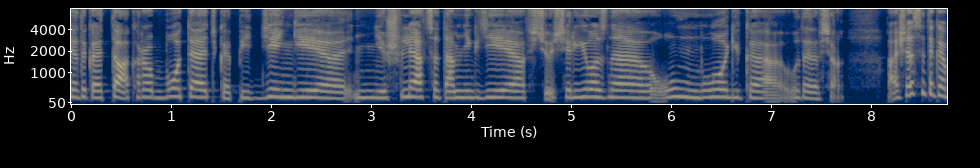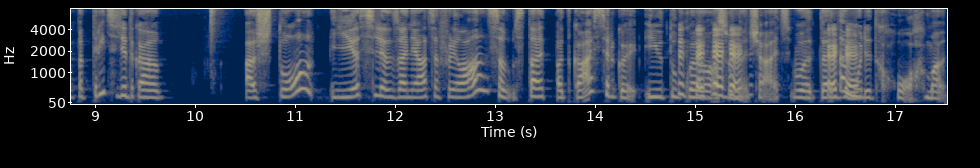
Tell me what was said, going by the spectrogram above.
Я такая, так, работать, копить деньги, не шляться там нигде, все серьезно, ум, логика, вот это все. А сейчас я такая под 30, я такая, а что, если заняться фрилансом, стать подкастеркой и YouTube канал начать? Вот это будет хохма.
